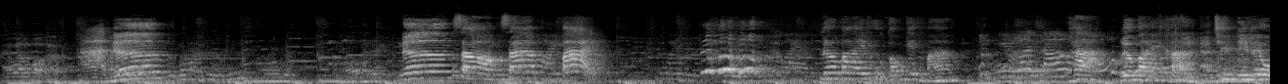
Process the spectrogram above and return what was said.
ให้วเราบอกครับอ่าหนึ่งหนึ่งสองสามไปเรือใบถูกต้องเก่งมาก ค่ะ เรือใบค่ะ ทีมนี้เร็ว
